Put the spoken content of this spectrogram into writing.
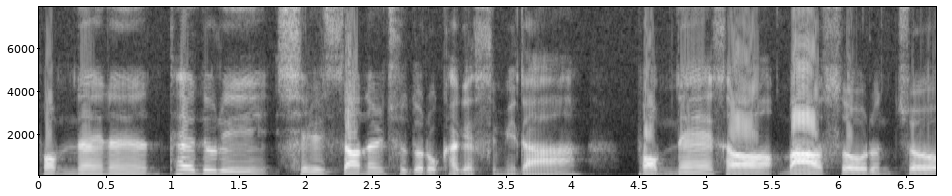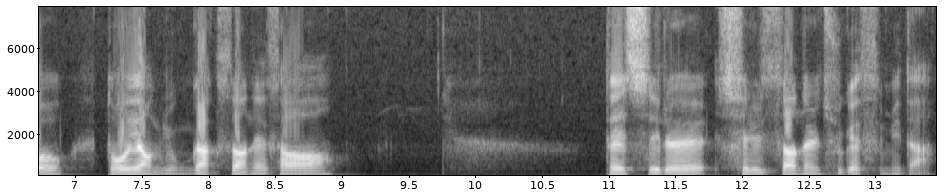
범례는 테두리 실선을 주도록 하겠습니다. 범례에서 마우스 오른쪽 도형 윤곽선에서 대시를 실선을 주겠습니다.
